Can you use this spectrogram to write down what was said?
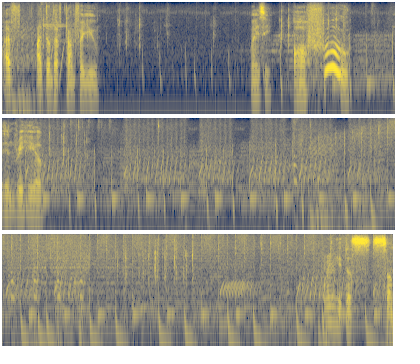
I've I don't have time for you. Where is he? Oh! He didn't reheal. I mean, he does some...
